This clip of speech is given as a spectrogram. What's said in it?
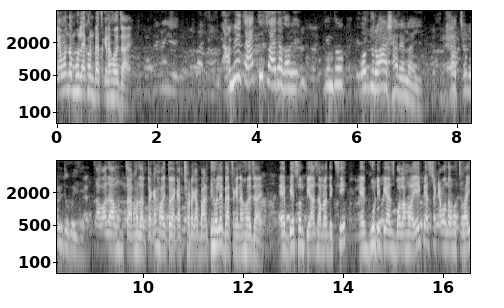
কেমন দাম হলে এখন বেচ কেনা হয়ে যায়? আমি চাচ্ছি চার হাজারে কিন্তু ও দূর আসারে নাই। সাতশো পর্যন্ত কইছে। চাওয়া দাম চার হাজার টাকা হয়তো এক আধশো টাকা বাড়তি হলে বেচা কেনা হয়ে যায়। বেসন পেঁয়াজ আমরা দেখছি। গুটি পেঁয়াজ বলা হয়। এই পেঁয়াজটা কেমন দাম হচ্ছে ভাই?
